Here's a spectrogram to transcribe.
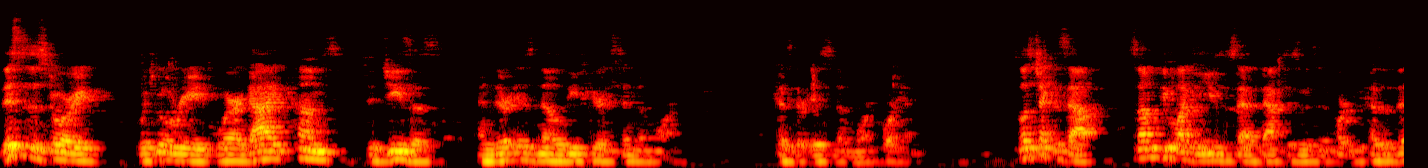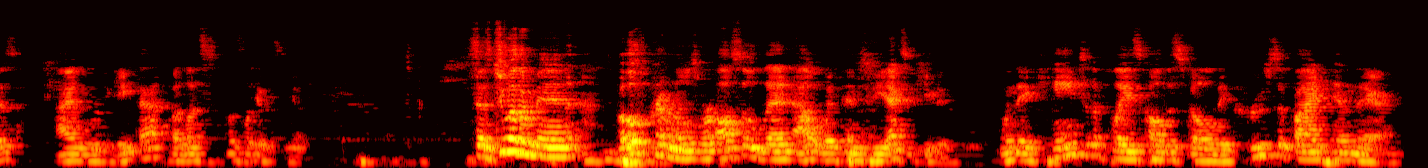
This is a story which we'll read where a guy comes to Jesus and there is no leave here and sin no more because there is no more for him. So let's check this out. Some people like to use this as baptism is important because of this. I will negate that, but let's let's look at this together. says two other men, both criminals, were also led out with him to be executed. When they came to the place called the skull, they crucified him there,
